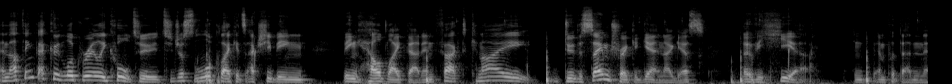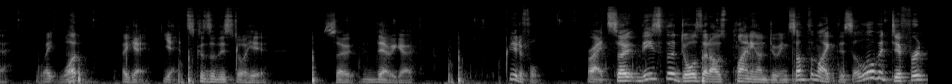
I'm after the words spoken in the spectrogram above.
And I think that could look really cool to to just look like it's actually being being held like that. In fact, can I do the same trick again, I guess, over here and, and put that in there? Wait, what? Okay, yeah, it's because of this door here. So there we go. Beautiful. Right, so these are the doors that I was planning on doing. Something like this, a little bit different.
